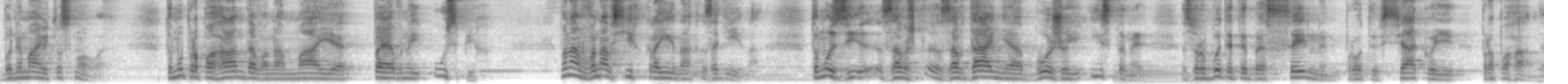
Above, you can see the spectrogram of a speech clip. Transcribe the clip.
бо не мають основи. Тому пропаганда вона має певний успіх. Вона, вона в всіх країнах задіяна. Тому завдання Божої істини зробити тебе сильним проти всякої пропаганди.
